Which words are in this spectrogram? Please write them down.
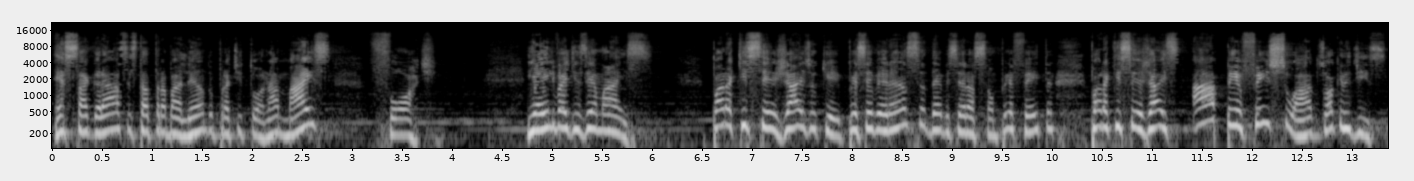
Essa graça está trabalhando para te tornar mais forte. E aí ele vai dizer mais: para que sejais o que? Perseverança deve ser ação perfeita, para que sejais aperfeiçoados. Olha o que ele diz.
